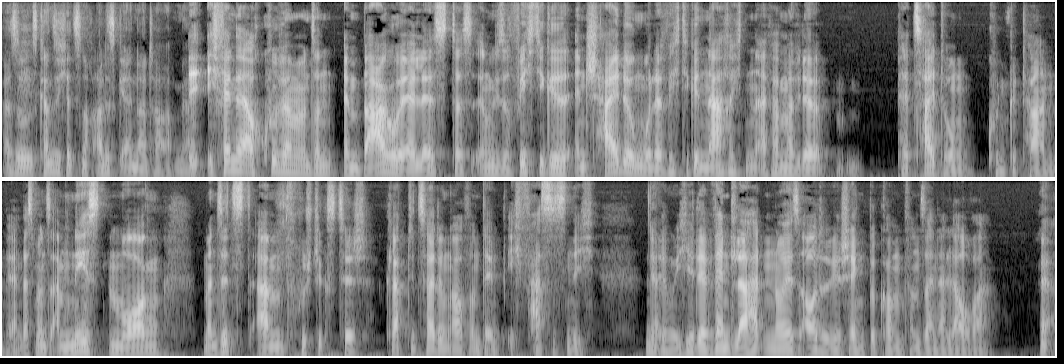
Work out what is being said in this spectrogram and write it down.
Also es kann sich jetzt noch alles geändert haben. Ja. Ich fände auch cool, wenn man so ein Embargo erlässt, dass irgendwie so wichtige Entscheidungen oder wichtige Nachrichten einfach mal wieder per Zeitung kundgetan werden. Dass man es am nächsten Morgen, man sitzt am Frühstückstisch, klappt die Zeitung auf und denkt, ich fasse es nicht. Ja. Irgendwie hier, der Wendler hat ein neues Auto geschenkt bekommen von seiner Laura. Ja.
